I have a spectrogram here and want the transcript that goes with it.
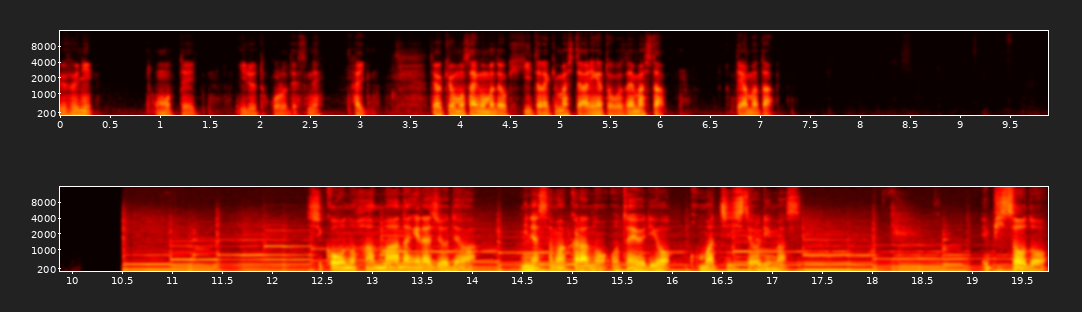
いうふうに思っているところですね。はい。では今日も最後までお聴きいただきましてありがとうございました。ではまた。思考のハンマー投げラジオでは皆様からのお便りをお待ちしておりますエピソード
